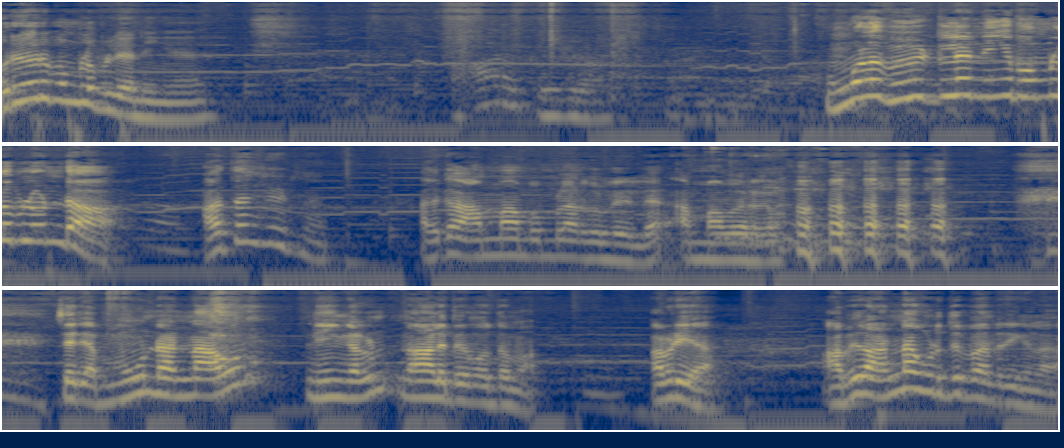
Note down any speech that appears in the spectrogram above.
ஒரே ஒரு பொம்பளை பிள்ளையா நீங்க? உங்களை வீட்டில் நீங்கள் பொம்பளை பிள்ளை உண்டா? அதான் கேட்டேன். அதுக்கு அம்மா பொம்பளான்னு சொல்ல இல்லை அம்மாவும் இருக்கலாம் சரி அப்போ மூணு அண்ணாவும் நீங்களும் நாலு பேர் மொத்தமாக அப்படியா? அப்படி அண்ணா கொடுத்து பண்றீங்களா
